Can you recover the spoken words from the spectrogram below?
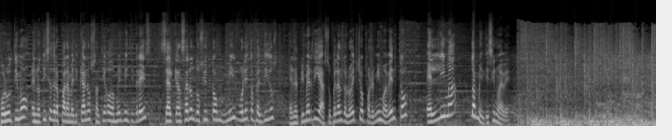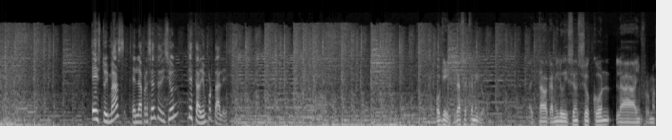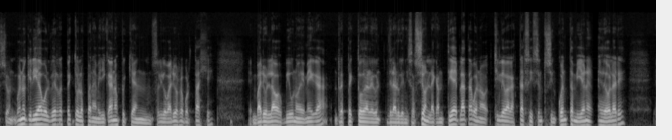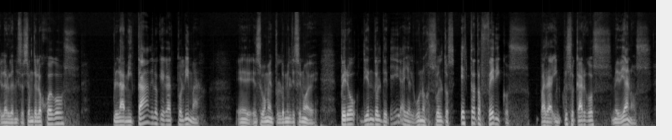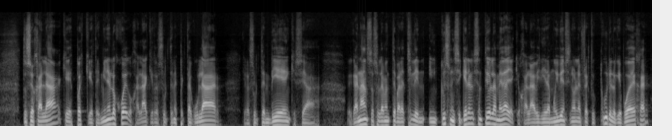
Por último, en noticias de los Panamericanos Santiago 2023, se alcanzaron 200.000 boletos vendidos en el primer día, superando lo hecho por el mismo evento en Lima 2019. Esto y más en la presente edición de Estadio en Portales. Ok, gracias Camilo. Ahí estaba Camilo Vicencio con la información. Bueno, quería volver respecto a los Panamericanos porque han salido varios reportajes. En varios lados vi uno de Mega respecto de la, organización. La cantidad de plata, bueno, Chile va a gastar 650 millones de dólares en la organización de los Juegos, la mitad de lo que gastó Lima eh, en su momento, el 2019. Pero viendo el detalle, hay algunos sueldos estratosféricos para incluso cargos medianos entonces, ojalá que después que terminen los juegos, ojalá que resulten espectacular, que resulten bien, que sea ganancia solamente para Chile, incluso ni siquiera en el sentido de la medalla, que ojalá viniera muy bien, sino la infraestructura y lo que pueda dejar,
